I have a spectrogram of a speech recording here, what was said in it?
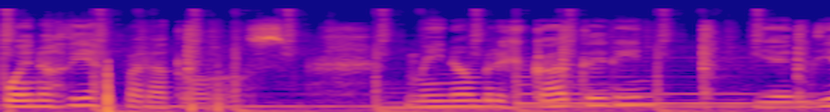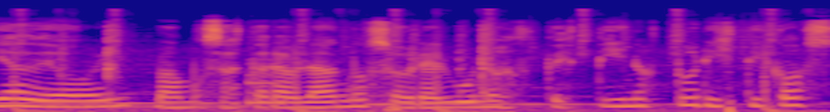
Buenos días para todos. Mi nombre es Katherine y el día de hoy vamos a estar hablando sobre algunos destinos turísticos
